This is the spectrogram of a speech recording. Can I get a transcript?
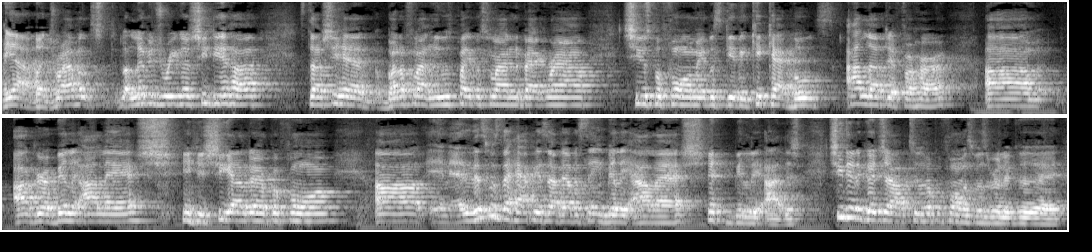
yeah, but driver, Olivia Rodrigo, she did her stuff. She had butterfly newspapers flying in the background. She was performing, It was giving Kit Kat boots. I loved it for her. Um, our girl Billie Eilish, she got there and performed. Uh, and this was the happiest I've ever seen Billie Eilish. Billie Eilish. She did a good job too. Her performance was really good.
